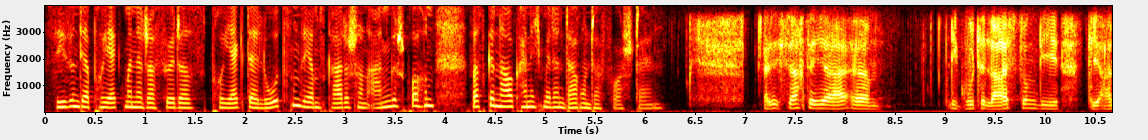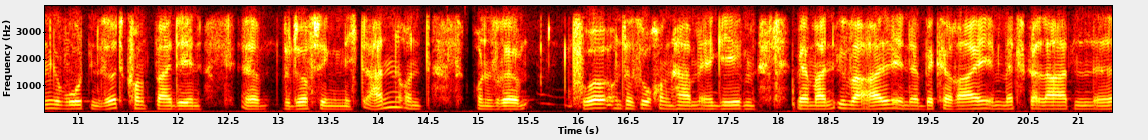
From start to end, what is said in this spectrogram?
Sie sind der Projektmanager für das Projekt der Lotsen. Sie haben es gerade schon angesprochen. Was genau kann ich mir denn darunter vorstellen? Also ich sagte ja, ähm, die gute Leistung, die, die angeboten wird, kommt bei den äh, Bedürftigen nicht an. Und unsere Voruntersuchungen haben ergeben, wenn man überall in der Bäckerei, im Metzgerladen, äh,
